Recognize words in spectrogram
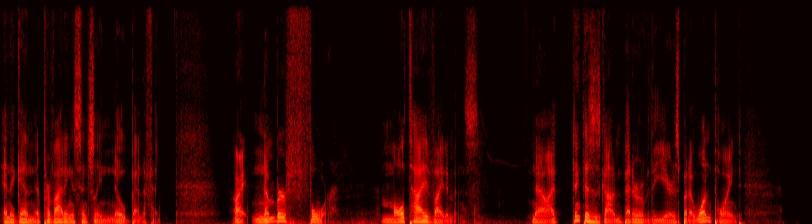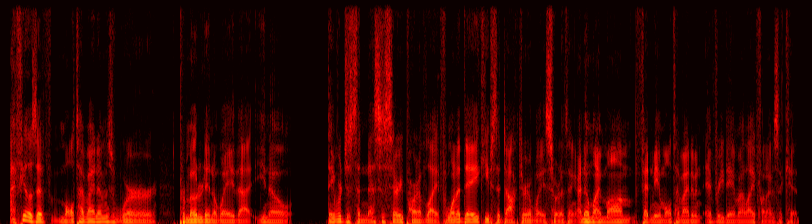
And again, they're providing essentially no benefit. All right, number four, multivitamins. Now, I think this has gotten better over the years, but at one point, I feel as if multivitamins were promoted in a way that, you know, they were just a necessary part of life. One a day keeps the doctor away, sort of thing. I know my mom fed me a multivitamin every day of my life when I was a kid.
